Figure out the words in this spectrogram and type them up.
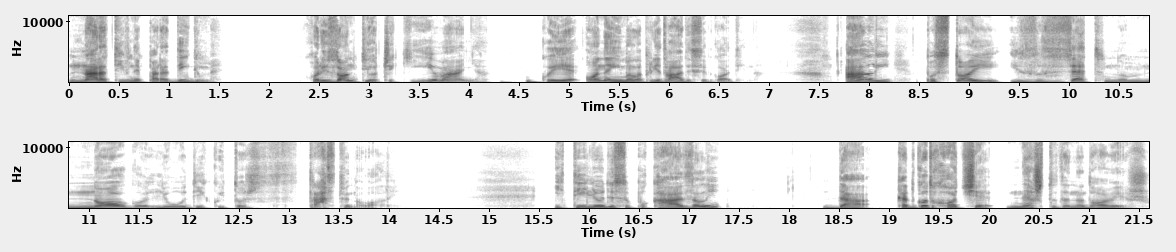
narativne paradigme, horizonti očekivanja, koje je ona imala prije 20 godina. Ali postoji izuzetno mnogo ljudi koji to strastveno voli. I ti ljudi su pokazali da kad god hoće nešto da nadovežu,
